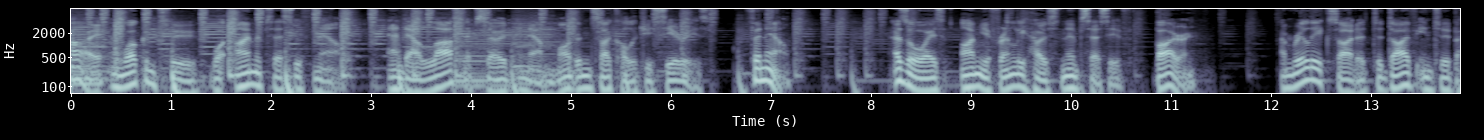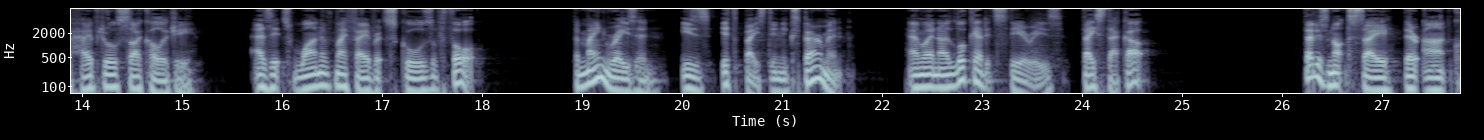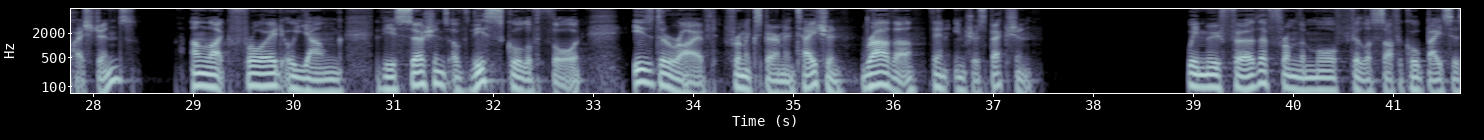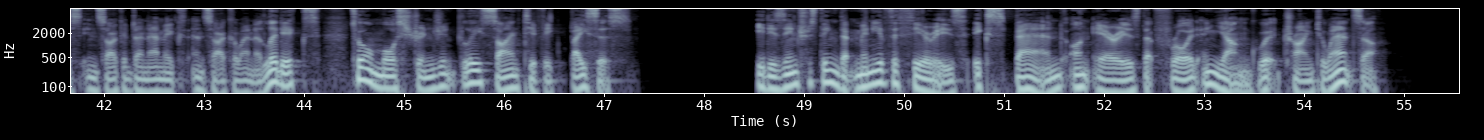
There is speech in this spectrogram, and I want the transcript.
Hi, and welcome to What I'm Obsessed with Now, and our last episode in our Modern Psychology series. For now. As always, I'm your friendly host and obsessive, Byron. I'm really excited to dive into behavioral psychology, as it's one of my favourite schools of thought. The main reason is it's based in experiment, and when I look at its theories, they stack up. That is not to say there aren't questions, Unlike Freud or Jung, the assertions of this school of thought is derived from experimentation rather than introspection. We move further from the more philosophical basis in psychodynamics and psychoanalytics to a more stringently scientific basis. It is interesting that many of the theories expand on areas that Freud and Jung were trying to answer.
